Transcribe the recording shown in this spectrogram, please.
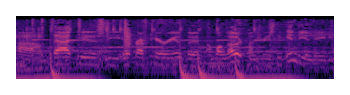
Um, that is the aircraft carrier that, among other countries, the Indian Navy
